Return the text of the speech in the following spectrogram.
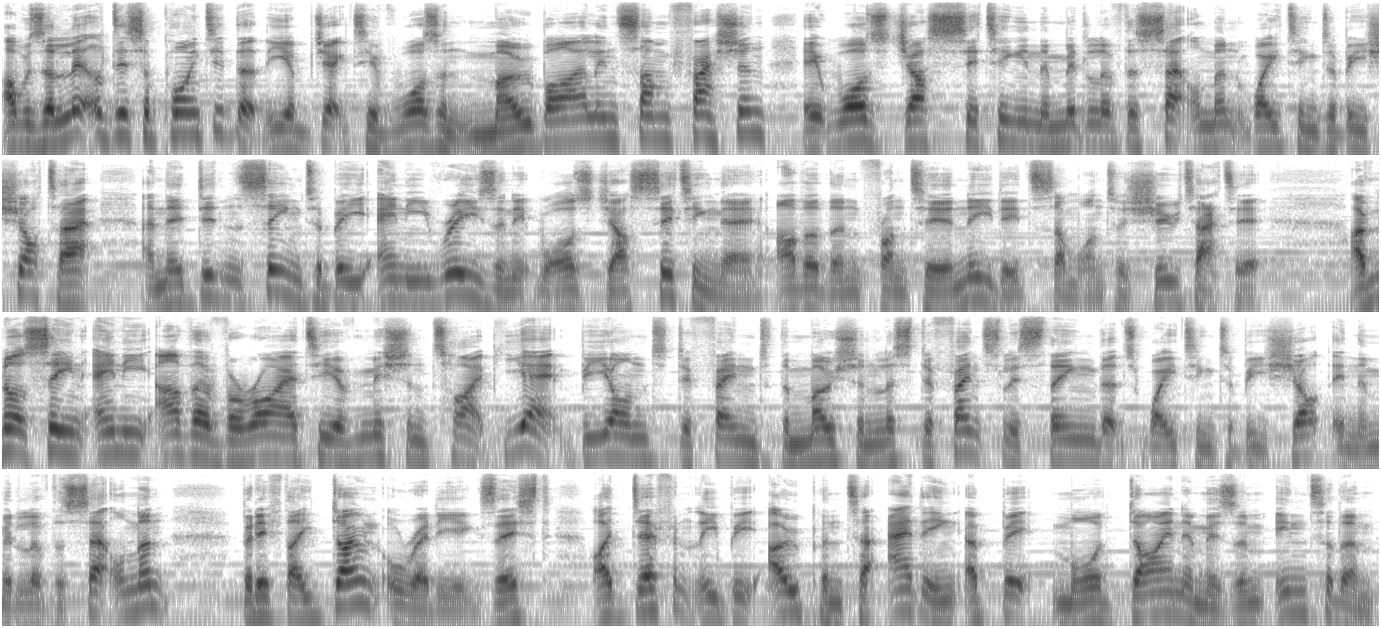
I was a little disappointed that the objective wasn't mobile in some fashion. It was just sitting in the middle of the settlement waiting to be shot at and there didn't seem to be any reason it was just sitting there other than Frontier needed someone to shoot at it. I've not seen any other variety of mission type yet beyond defend the motionless defenceless thing that's waiting to be shot in the middle of the settlement but if they don't already exist I'd definitely be open to adding a bit more dynamism into them.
